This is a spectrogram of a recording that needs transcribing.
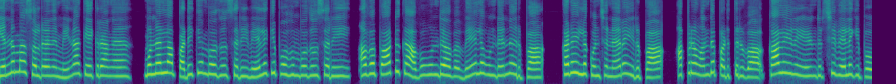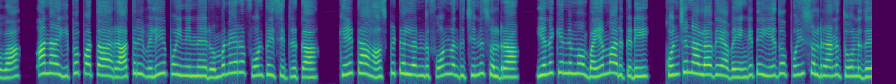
என்னம்மா சொல்றேன்னு மீனா கேக்குறாங்க. முன்னெல்லாம் படிக்கும் போதும் சரி வேலைக்கு போகும்போதும் சரி அவ பாட்டுக்கு அவ உண்டு அவ வேலை உண்டுன்னு இருப்பா. கடையில கொஞ்ச நேரம் இருப்பா. அப்புறம் வந்து படுத்துருவா. காலையில எழுந்திருச்சு வேலைக்கு போவா. ஆனா இப்ப பார்த்தா ராத்திரி வெளிய போய் நின்னு ரொம்ப நேரம் ஃபோன் பேசிட்டு இருக்கா. கேட்டா ஹாஸ்பிட்டல்ல இருந்து ஃபோன் வந்துச்சுன்னு சொல்றா. எனக்கு என்னமோ பயமா இருக்குடி. கொஞ்ச நாளாவே அவ என்கிட்ட ஏதோ பொய் சொல்றான்னு தோணுது.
